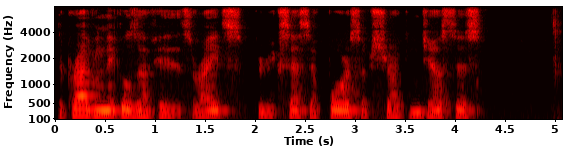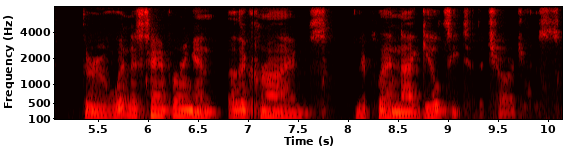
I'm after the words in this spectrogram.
depriving Nichols of his rights through excessive force, obstructing justice, through witness tampering, and other crimes. They pled not guilty to the charges.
